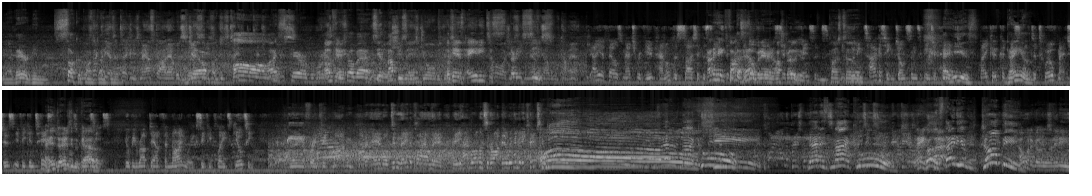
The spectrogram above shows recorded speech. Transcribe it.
Yeah, they're getting sucker punched. The fact out that he hasn't there. taken his mouth guard out would Yeah, suggest I'll punch. his, his teeth Oh, that's terrible, man. Okay. So bad. See, a Real lot issues in his jaw because Okay, it's 80 to otherwise his mouth guard 36. would have come out. The AFL's match review panel has cited the How the heck Saints' Fox is over there in Australia? offences, Punched him. including targeting Johnson's injured hand. Hey, he is. Baker could Damn. miss up to 12 matches if he contests His jersey the look penalties. He'll be rubbed out for nine weeks if he pleads guilty. Earning a free kick. Martin, the handball, didn't need to play on there. He had Robinson right there with him, but he keeps him. Oh, oh that is not cool. shit. Play on the Brisbane That is not cool. Hey, Bro, the stadium is jumping. I want to go to one of these.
